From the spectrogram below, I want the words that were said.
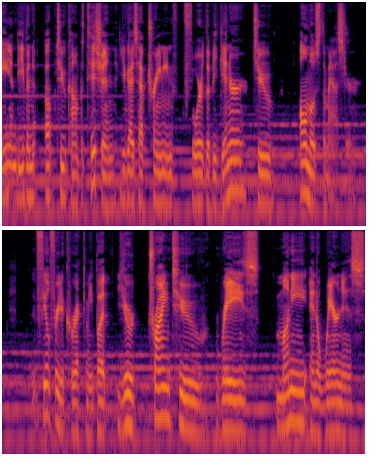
and even up to competition. You guys have training for the beginner to almost the master. Feel free to correct me, but you're trying to raise money and awareness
